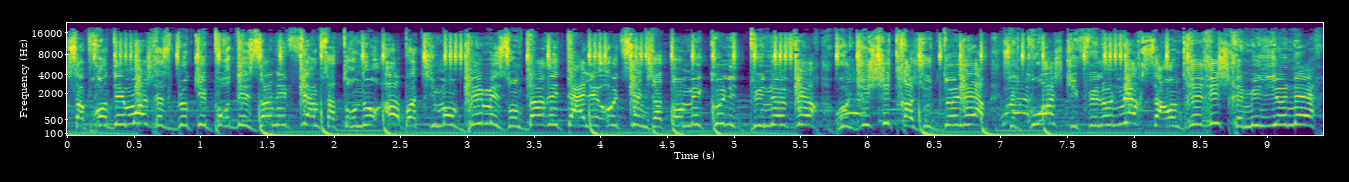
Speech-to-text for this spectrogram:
Ça prend des mois, je reste bloqué pour des années fermes. Ça bâtiment B, maison d'arrêt, t'es allé haute scène. J'attends mes colis depuis 9h. Roule du shit, rajoute de l'herbe. C'est le courage qui fait l'honneur, ça rendrait riche, serais millionnaire.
